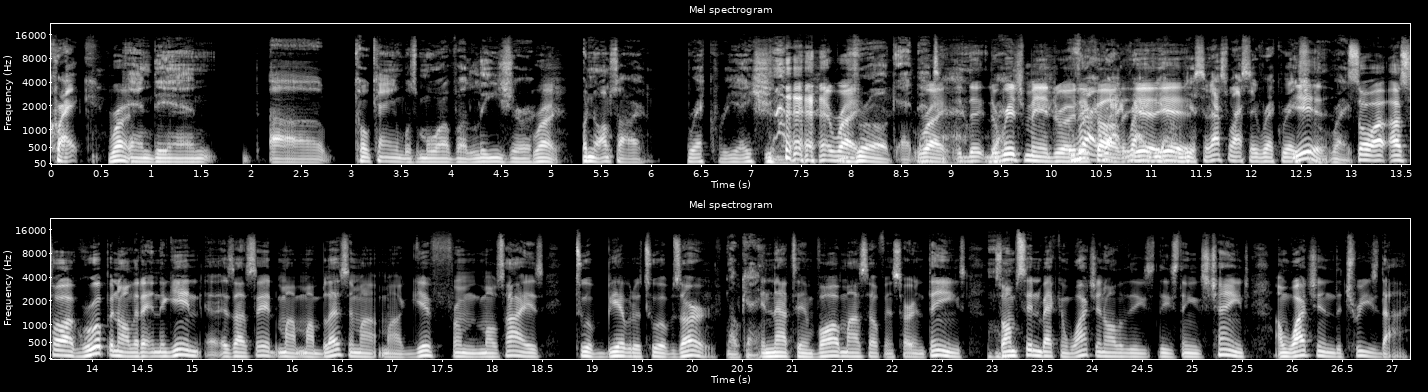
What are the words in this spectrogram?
crack, Right. and then uh, cocaine was more of a leisure. Right. Oh no, I'm sorry, recreational right. drug at that right. time. The the Right. rich man drug they right, call right, it. right, yeah, yeah. yeah, So that's why I say recreational. Yeah. Right. So I, I so I grew up in all of that. And again, as I said, my my blessing, my my gift from most high is to be able to, to observe okay. and not to involve myself in certain things. So I'm sitting back and watching all of these these things change. I'm watching the trees die.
